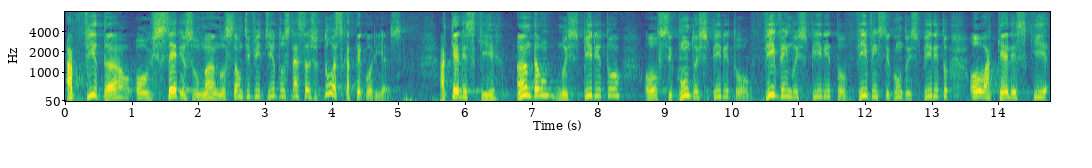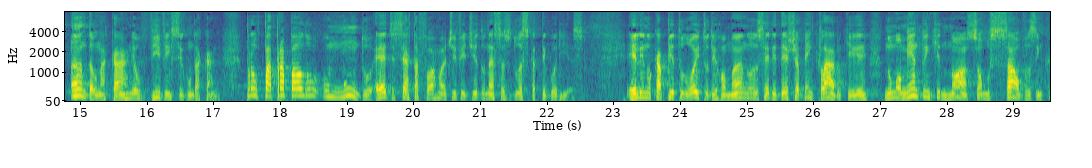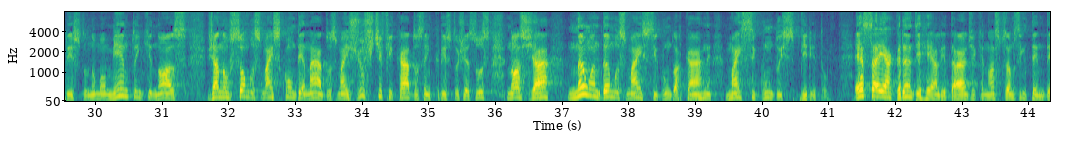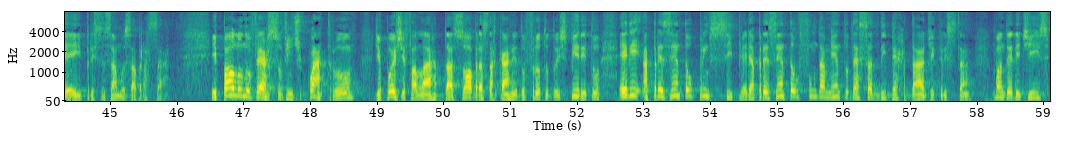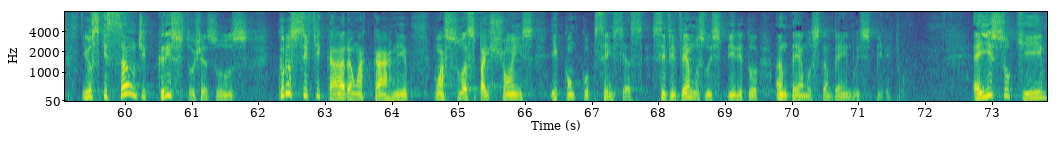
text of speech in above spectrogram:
a vida ou os seres humanos são divididos nessas duas categorias: aqueles que andam no espírito ou segundo o Espírito, ou vivem no Espírito, ou vivem segundo o Espírito, ou aqueles que andam na carne ou vivem segundo a carne. Para Paulo, o mundo é, de certa forma, dividido nessas duas categorias. Ele, no capítulo 8 de Romanos, ele deixa bem claro que no momento em que nós somos salvos em Cristo, no momento em que nós já não somos mais condenados, mas justificados em Cristo Jesus, nós já não andamos mais segundo a carne, mas segundo o Espírito. Essa é a grande realidade que nós precisamos entender e precisamos abraçar. E Paulo, no verso 24, depois de falar das obras da carne e do fruto do Espírito, ele apresenta o princípio, ele apresenta o fundamento dessa liberdade cristã. Quando ele diz: E os que são de Cristo Jesus crucificaram a carne com as suas paixões e concupiscências. Se vivemos no Espírito, andemos também no Espírito. É isso que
